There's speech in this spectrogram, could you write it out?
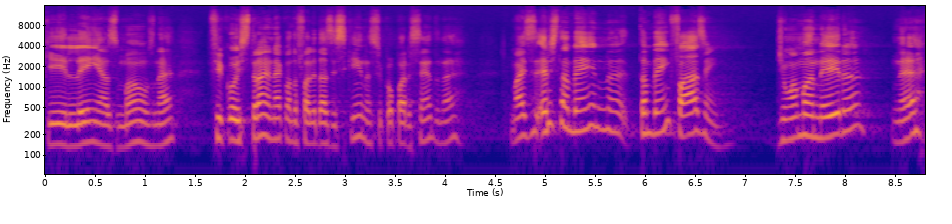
que leem as mãos, né? Ficou estranho, né, quando eu falei das esquinas, ficou parecendo, né? Mas eles também, né, também fazem de uma maneira, né,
